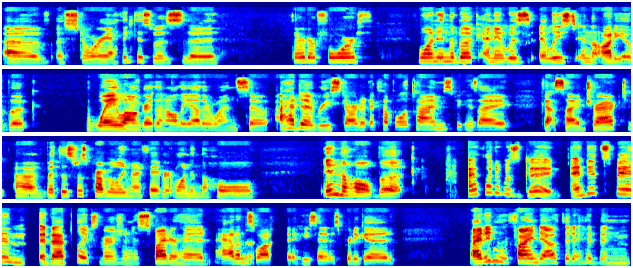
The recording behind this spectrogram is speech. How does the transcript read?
of a story. I think this was the third or fourth one in the book, and it was at least in the audiobook way longer than all the other ones. So I had to restart it a couple of times because I got sidetracked. Um, but this was probably my favorite one in the whole in the whole book. I thought it was good, and it's been adapted. Netflix version is Spiderhead. Adams watched it. He said it was pretty good. I didn't find out that it had been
